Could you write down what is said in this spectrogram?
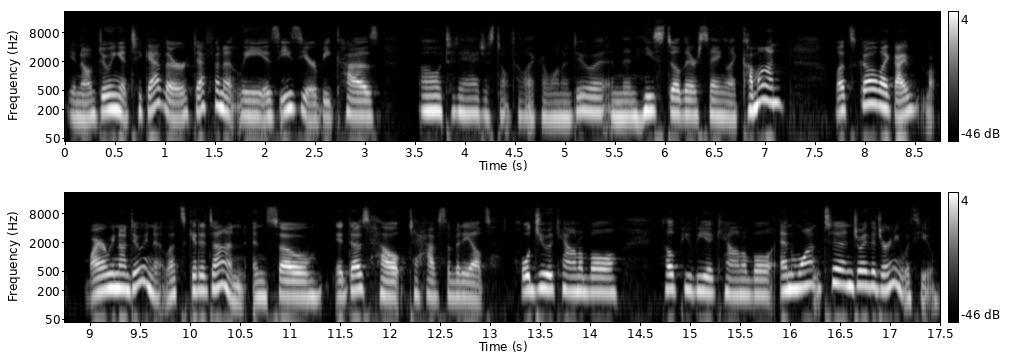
you know, doing it together definitely is easier because, oh, today I just don't feel like I want to do it. And then he's still there saying, like, come on, let's go. Like, I, why are we not doing it? Let's get it done. And so it does help to have somebody else hold you accountable, help you be accountable, and want to enjoy the journey with you.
